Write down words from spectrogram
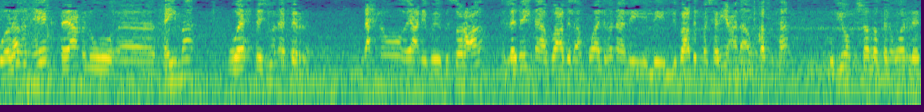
ورغم هيك سيعملوا آه، خيمة ويحتاجون أسرة. نحن يعني بسرعة لدينا بعض الأموال هنا لبعض المشاريع. أنا أوقفتها. واليوم إن شاء الله سنورد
